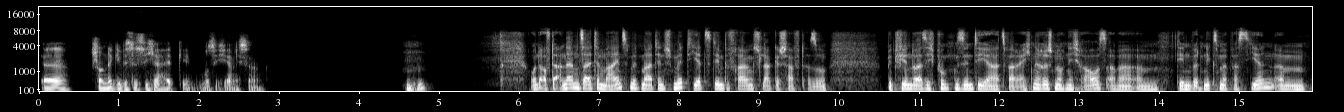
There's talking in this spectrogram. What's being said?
äh, schon eine gewisse Sicherheit geben, muss ich ehrlich sagen. Mhm. Und auf der anderen Seite Mainz mit Martin Schmidt jetzt den Befragungsschlag geschafft. Also mit 34 Punkten sind die ja zwar rechnerisch noch nicht raus, aber ähm, denen wird nichts mehr passieren. Ähm,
